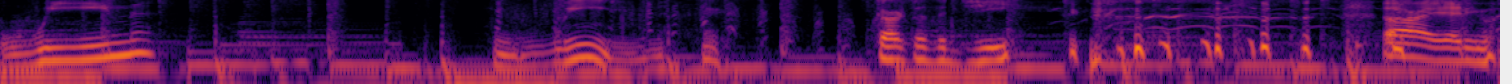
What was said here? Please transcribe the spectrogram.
Ween? Ween. Starts with a G. All right, anyway.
